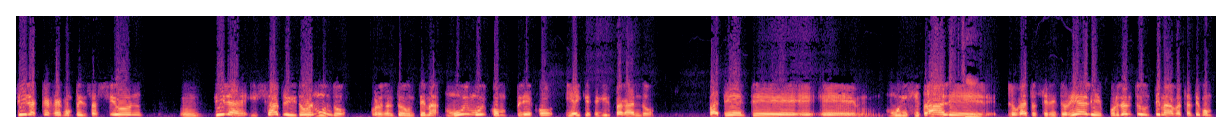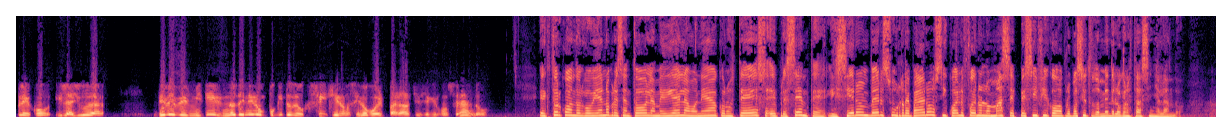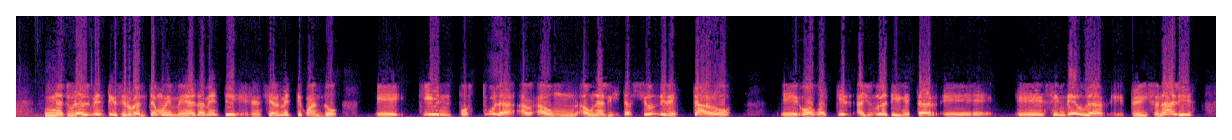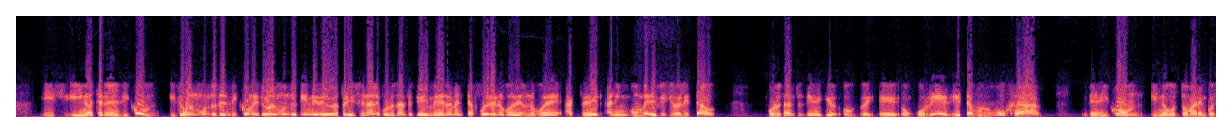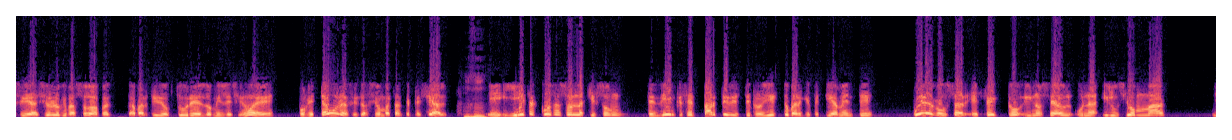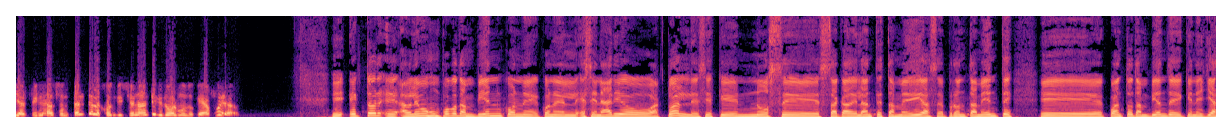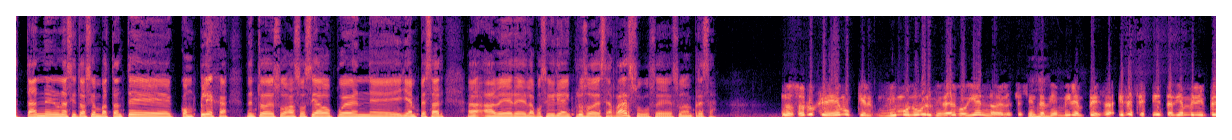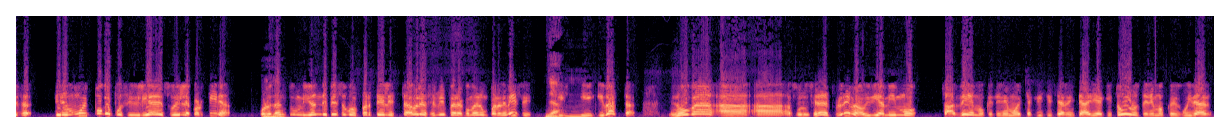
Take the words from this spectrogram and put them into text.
de las cajas de compensación, mm, de las ISAP y de todo el mundo. Por lo tanto, es un tema muy, muy complejo y hay que seguir pagando patentes eh, eh, municipales, los gastos territoriales. Por lo tanto, es un tema bastante complejo y la ayuda debe permitir no tener un poquito de oxígeno, sino poder pararse y seguir funcionando. Héctor, cuando el gobierno presentó las medidas de la moneda con ustedes eh, presentes, ¿le hicieron ver sus reparos y cuáles fueron los más específicos a propósito también de lo que nos está señalando? Naturalmente que se lo planteamos inmediatamente, esencialmente cuando eh, quien postula a, una licitación del Estado eh, o a cualquier ayuda tiene que estar eh, sin deudas previsionales y, no estar en el DICOM. Y todo el mundo está en el DICOM y todo el mundo tiene deudas previsionales, por lo tanto que inmediatamente afuera no puede, no puede acceder a ningún beneficio del Estado. Por lo tanto tiene que eh, ocurrir esta burbuja de DICOM y no tomar en consideración lo que pasó a, partir de octubre del 2019, porque está en una situación bastante especial. y, y estas cosas son las que son tendrían que ser parte de este proyecto para que efectivamente pueda causar efecto y no sea una ilusión más y al final son tantas las condicionantes que todo el mundo queda afuera. Eh, Héctor, eh, hablemos un poco también con, eh, con el escenario actual, si es que no se saca adelante estas medidas prontamente, cuánto también de quienes ya están en una situación bastante compleja dentro de sus asociados pueden ya empezar a, ver la posibilidad incluso de cerrar sus, sus empresas. Nosotros creemos que el mismo número que da el gobierno de las 310 mil empresas, esas 310 mil empresas tienen muy poca posibilidad de subir la cortina por lo tanto, un millón de pesos por parte del Estado le va a servir para comer un par de meses. Y, basta. No va a, solucionar el problema. Hoy día mismo sabemos que tenemos esta crisis sanitaria, que todos nos tenemos que cuidar,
